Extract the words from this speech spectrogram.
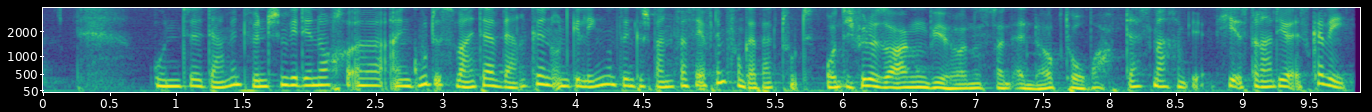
Und äh, damit wünschen wir dir noch äh, ein gutes Weiterwerken und Gelingen und sind gespannt, was er auf dem Funkerberg tut. Und ich würde sagen, wir hören uns dann Ende Oktober. Das machen wir. Hier ist Radio SKW.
